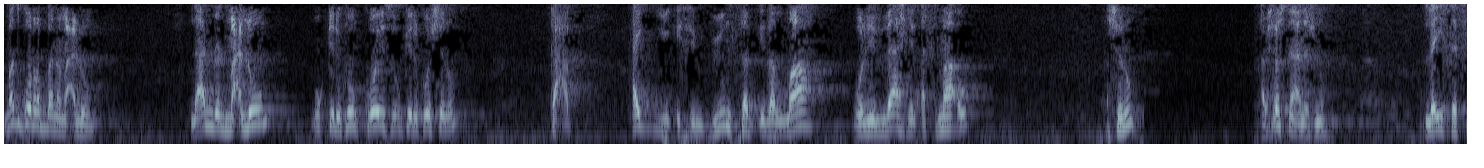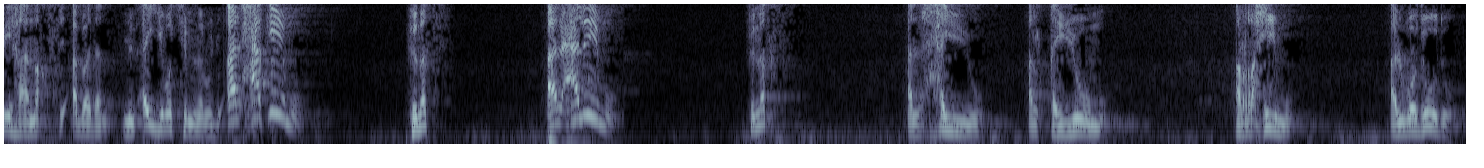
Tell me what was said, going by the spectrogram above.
ما تقول ربنا معلوم. لأنه المعلوم ممكن يكون كويس وممكن يكون شنو؟ كعب. أي اسم بينسب إلى الله ولله الأسماء. شنو؟ الحسنى يعني شنو؟ ليس فيها نقص أبدا. من أي وجه من الوجوه؟ الحكيم في نقص العليم في نقص الحي القيوم الرحيم الودود.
